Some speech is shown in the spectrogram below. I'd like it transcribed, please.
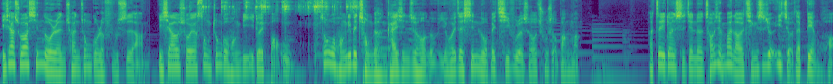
一下说要新罗人穿中国的服饰啊，一下又说要送中国皇帝一堆宝物。中国皇帝被宠得很开心之后呢，也会在新罗被欺负的时候出手帮忙。啊，这一段时间呢，朝鲜半岛的情势就一直有在变化。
